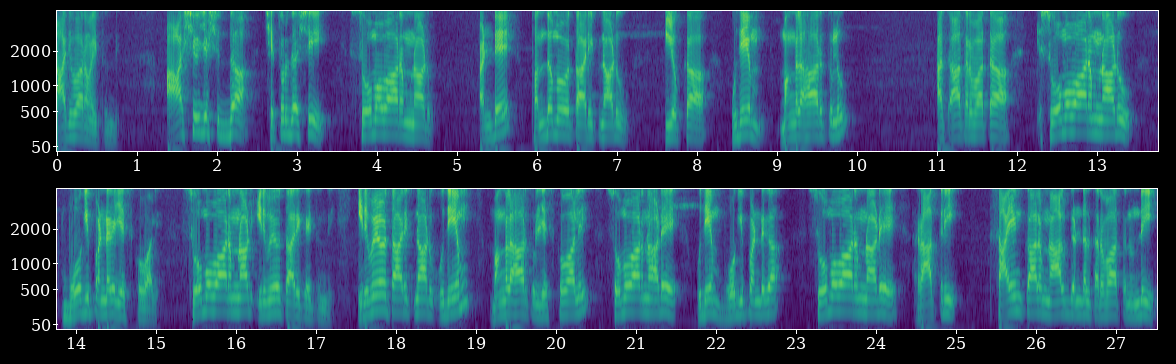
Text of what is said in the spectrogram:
ఆదివారం అవుతుంది. ఆశ్వయుజ శుద్ధ చతుర్దశి సోమవారం నాడు అంటే పంతొమ్మిదవ తారీఖు నాడు ఈ యొక్క ఉదయం మంగళహారతులు ఆ- ఆ తర్వాత సోమవారం నాడు భోగి పండగ చేసుకోవాలి. సోమవారం నాడు ఇరవయో తారీఖు అవుతుంది. ఇరవయో తారీఖు నాడు ఉదయం మంగళహారతులు చేసుకోవాలి. సోమవారం నాడే ఉదయం భోగి పండుగ. సోమవారం నాడే రాత్రి సాయంకాలం నాలుగు గంటల తర్వాత నుండి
